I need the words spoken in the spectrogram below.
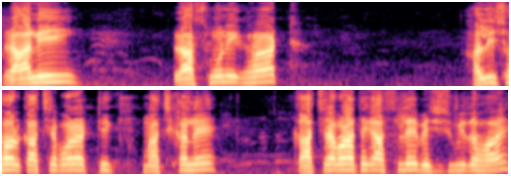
রানী রাসমণি ঘাট হালিশহর কাঁচরাপাড়ার ঠিক মাঝখানে। কাঁচরাপাড়া থেকে আসলে বেশি সুবিধা হয়।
